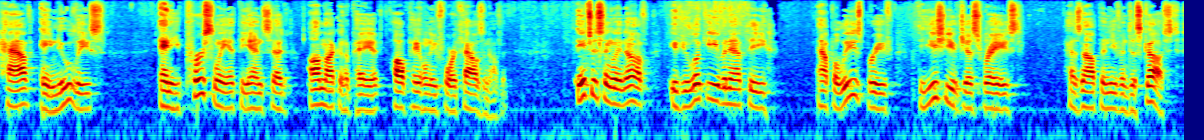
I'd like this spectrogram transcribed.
have a new lease, and he personally at the end said, I'm not going to pay it, I'll pay only 4000 of it. Interestingly enough, if you look even at the Appellee's brief, the issue you've just raised has not been even discussed,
